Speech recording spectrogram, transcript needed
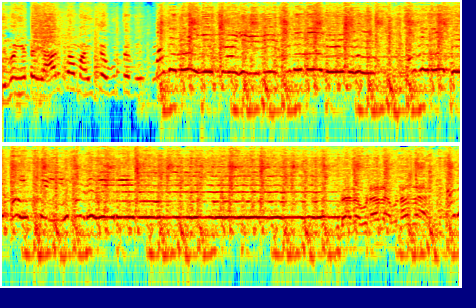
இவங்கிட்ட யாருப்பா மைக்க கொடுத்தது? விடாத விடாத விடாத.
